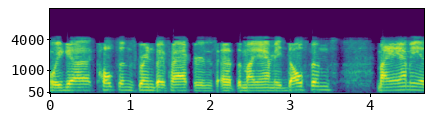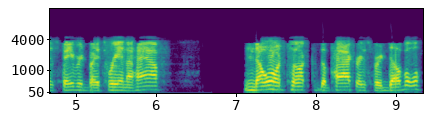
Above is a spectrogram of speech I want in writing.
we got Colton's Green Bay Packers at the Miami Dolphins. Miami is favored by three and a half. Noah took the Packers for double.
